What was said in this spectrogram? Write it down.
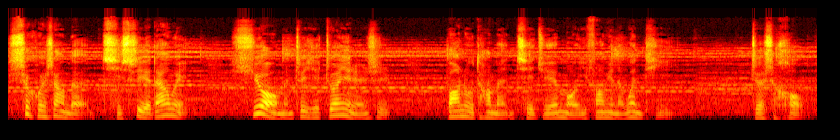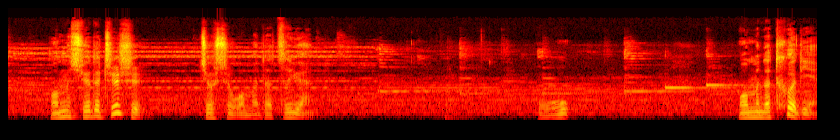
社会上的企事业单位需要我们这些专业人士帮助他们解决某一方面的问题。这时候，我们学的知识就是我们的资源。五，我们的特点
